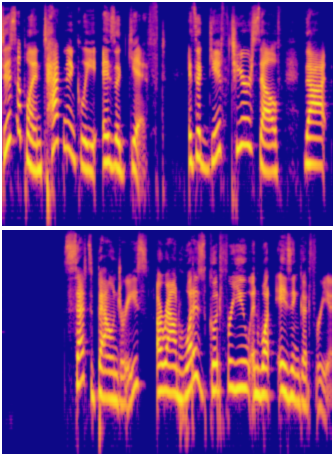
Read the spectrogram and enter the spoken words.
Discipline technically is a gift. It's a gift to yourself that sets boundaries around what is good for you and what isn't good for you.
